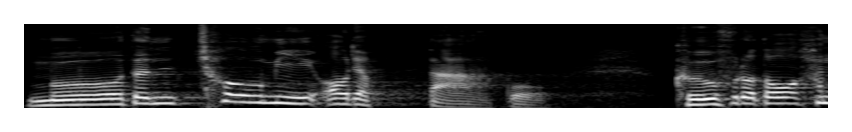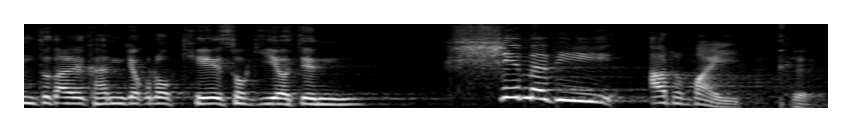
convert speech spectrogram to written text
모든 처음이 어렵다고 그 후로도 한두 달 간격으로 계속 이어진 시네리 아르바이트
